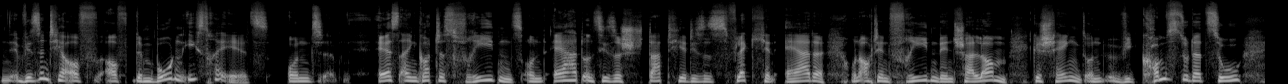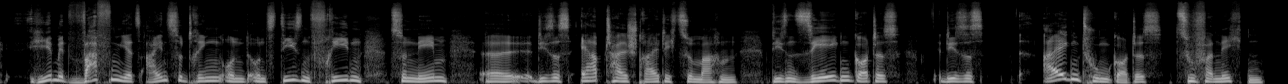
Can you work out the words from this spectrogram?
Wir sind hier auf, auf dem Boden Israels und er ist ein Gott des Friedens und er hat uns diese Stadt hier, dieses Fleckchen Erde und auch den Frieden, den Shalom geschenkt. Und wie kommst du dazu, hier mit Waffen jetzt einzudringen und uns diesen Frieden zu nehmen, äh, dieses Erbteil streitig zu machen, diesen Segen Gottes, dieses Eigentum Gottes zu vernichten?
